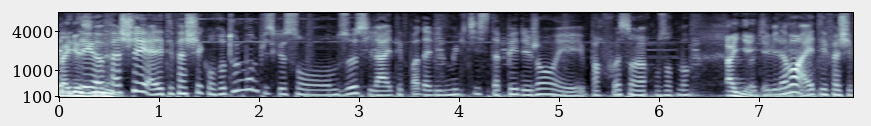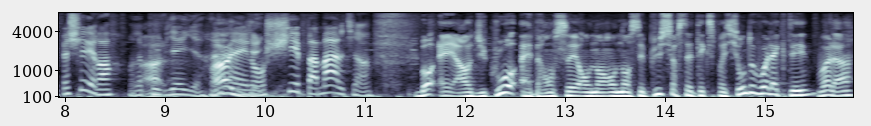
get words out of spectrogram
elle était Magazine. euh, fâchée. Elle était fâchée contre tout le monde puisque son Zeus, il arrêtait pas d'aller multis taper des gens et parfois sans leur consentement. Aïe, Donc aïe, évidemment, aïe. elle était fâchée, fâchée, Hera, la pauvre vieille. Ah, elle aïe. en chiait pas mal, tiens. Bon, et alors du coup, eh ben on, sait, on, en, on en sait plus sur cette expression de Voie lactée. Voilà.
